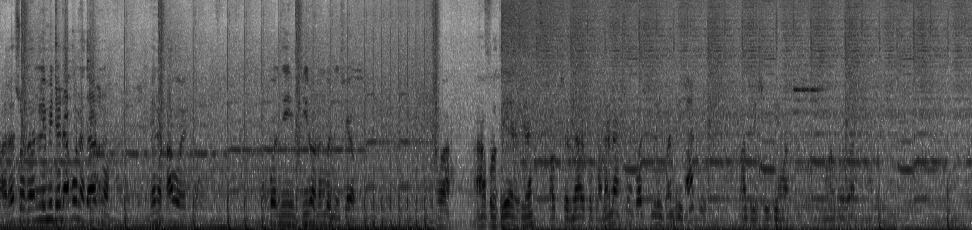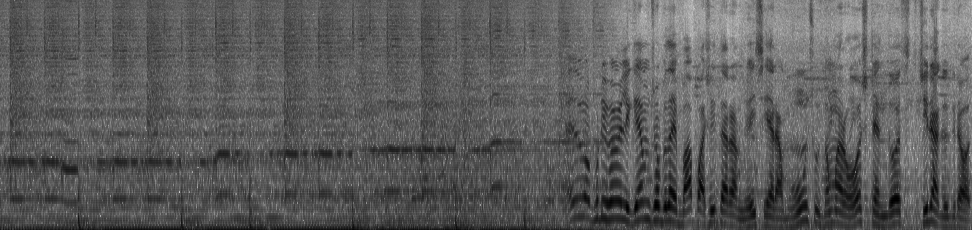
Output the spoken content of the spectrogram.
આ રસો તો અનલિમિટેડ આપો ને દાળનો. એને ખાવો એટલો ઉપરથી ઝીરો નંબરની સેવ. વાહ આપણો તૈયાર છે. અક્ષર દાળ પકવાન અને પચીસ પાંત્રીસ પાંત્રીસ રૂપિયામાં હેલો ફૂડી ફેમિલી કેમ છો? બધા બાપા સીતારામ, જય સિયારામ. હું છું તમારો હોસ્ટ એન્ડ દોસ્ત ચિરાગ અગ્રવાલ.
